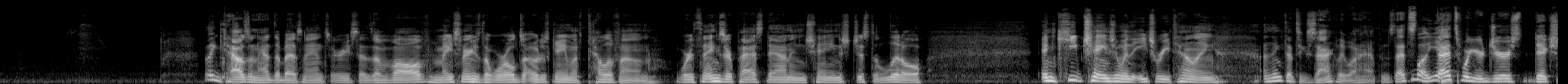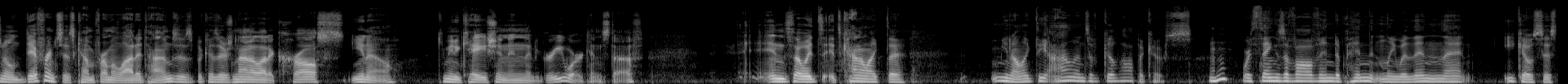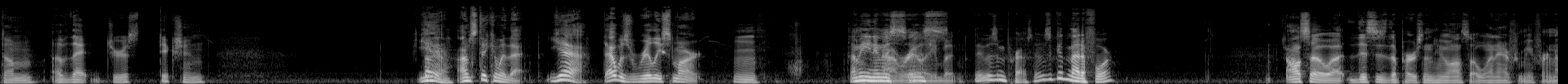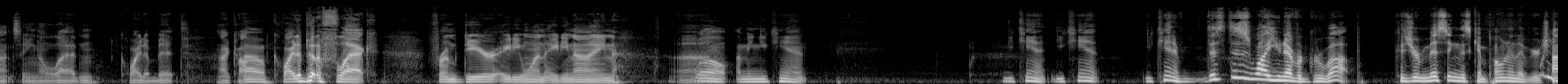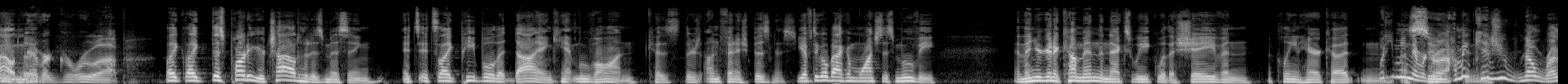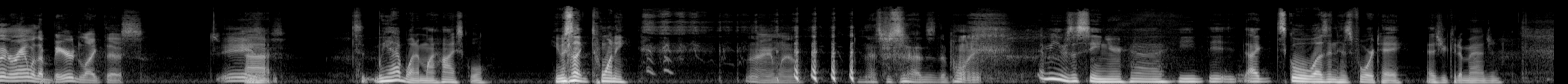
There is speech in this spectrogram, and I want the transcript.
I think Towson had the best answer. He says, Evolve. Masonry is the world's oldest game of telephone, where things are passed down and changed just a little and keep changing with each retelling. I think that's exactly what happens. That's Well, yeah. that's where your jurisdictional differences come from a lot of times is because there's not a lot of cross, you know, communication in the degree work and stuff. And so it's it's kind of like the you know, like the islands of Galapagos, Mhm. where things evolve independently within that ecosystem of that jurisdiction. Yeah, Oh, yeah. I'm sticking with that. Yeah, that was really smart. Hmm. I mean, it was it really, was- but- it was impressive. It was a good metaphor. Also, uh, this is the person who also went after me for not seeing Aladdin quite a bit. I caught Oh. quite a bit of flack from Deer eighty one eighty nine. Uh, well, I mean, you can't, you can't, you can't, you can't have this. This is why you never grew up because you're missing this component of your childhood. never grew up. like like this part of your childhood is missing. It's it's like people that die and can't move on because there's unfinished business. You have to go back and watch this movie, and then you're going to come in the next week with a shave and a clean haircut. And What do you mean never grew suit? How many and- kids you know running around with a beard like this? Jesus. Uh, We had one in my high school. He was like 20. All right, well, that's besides the point. I mean, he was a senior. Uh, he, he I, school wasn't his forte, as you could imagine.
